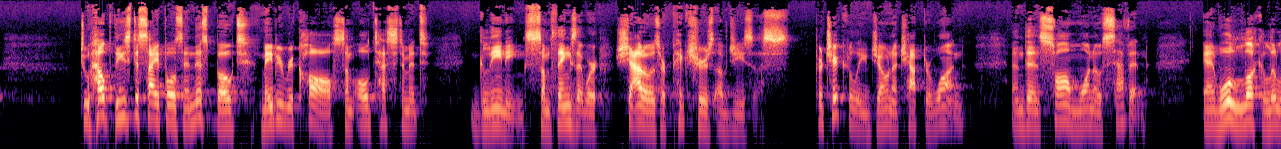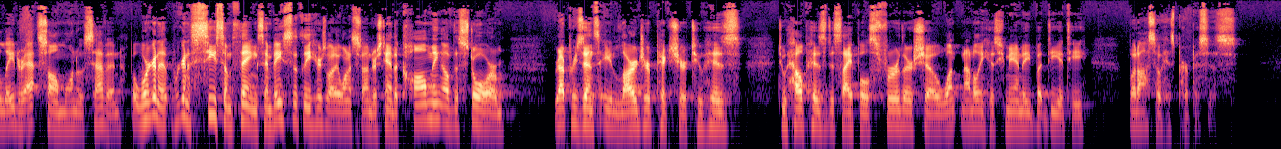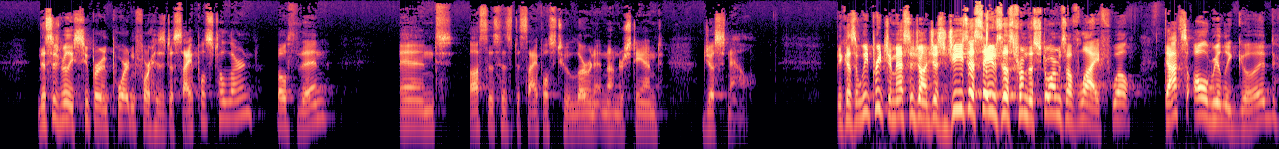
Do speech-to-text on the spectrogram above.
to help these disciples in this boat maybe recall some Old Testament gleanings, some things that were shadows or pictures of Jesus, particularly Jonah chapter 1 and then Psalm 107 and we'll look a little later at Psalm 107. But we're going we're to see some things. And basically, here's what I want us to understand the calming of the storm represents a larger picture to, his, to help his disciples further show one, not only his humanity, but deity, but also his purposes. This is really super important for his disciples to learn, both then and us as his disciples to learn and understand just now. Because if we preach a message on just Jesus saves us from the storms of life, well, that's all really good,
